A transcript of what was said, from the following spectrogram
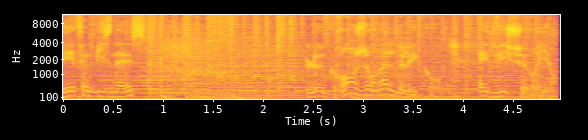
BFM Business, le grand journal de l'écho, Edwige Chevrillon.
